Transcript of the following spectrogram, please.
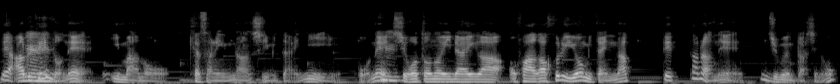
で、ある程度ね、今のキャサリン・ナンシーみたいに、こうね、うん仕事の依頼が、オファーが来るよみたいになってったらね、自分たちの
